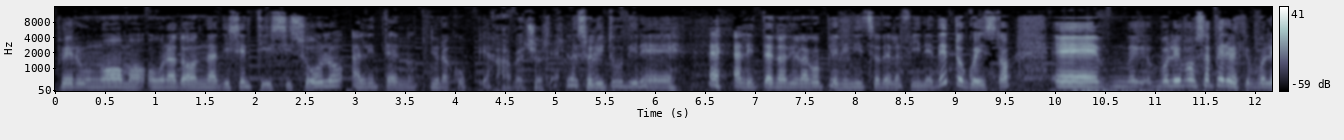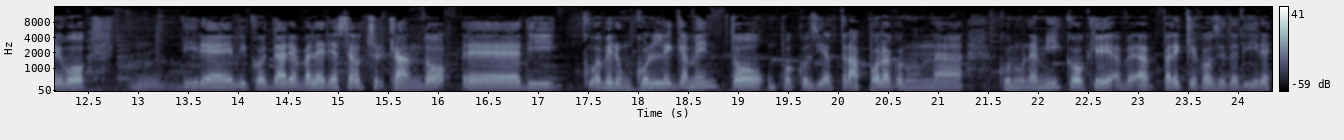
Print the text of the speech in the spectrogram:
per un uomo o una donna di sentirsi solo all'interno di una coppia. Ah, beh, certo. Cioè, la solitudine all'interno di una coppia è l'inizio della fine. Detto questo, eh, volevo sapere perché volevo mh, dire, ricordare a Valeria, stavo cercando eh, di co- avere un collegamento un po' così a trappola con una- con un amico che ha, parecchie cose da dire.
